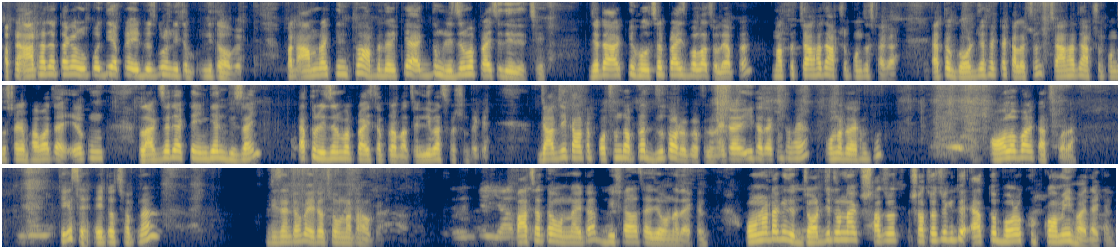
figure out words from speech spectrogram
আপনি আট হাজার টাকার উপর দিয়ে আপনার এই ড্রেসগুলো নিতে নিতে হবে। বাট আমরা কিন্তু আপনাদেরকে একদম রিজনেবল প্রাইসে দিয়ে দিচ্ছি, যেটা আর কি হোলসেল প্রাইস বলা চলে আপনার, মাত্র চার হাজার আটশো পঞ্চাশ টাকা। এত গর্জিয়াস একটা কালেকশন চার হাজার আটশো পঞ্চাশ টাকা ভাবা যায়। এরকম লাক্সারি একটা ইন্ডিয়ান ডিজাইন এত রিজনেবল প্রাইস আপনারা পাচ্ছেন লিবাস ফ্যাশন থেকে। যার যে কালারটা পছন্দ, আপনারা দ্রুত অর্ডার করে ফেলুন। এটা, এইটা দেখেন তো ভাইয়া ওনাটা দেখেন তো। অল ওভার কাজ করা। ঠিক আছে? এটা হচ্ছে আপনার ডিজাইনটা হবে, এটা হচ্ছে ওনাটা হবে। পাঁচ হাতে ওনা এটা, বিশাল সাইজে ওনা দেখেন। ওনাটা কিন্তু জর্জেট ওনা সচরাচর কিন্তু এত বড় খুব কমই হয়, দেখেন।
